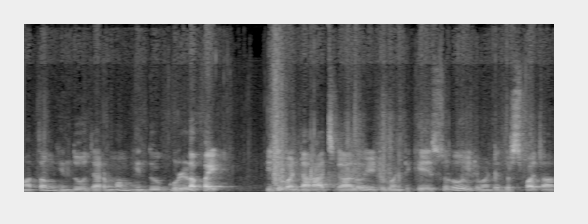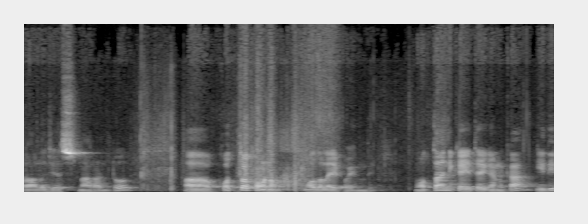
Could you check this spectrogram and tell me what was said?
మతం హిందూ ధర్మం హిందూ గుళ్ళపై ఇటువంటి అరాచకాలు ఇటువంటి కేసులు ఇటువంటి దుష్ప్రచారాలు చేస్తున్నారంటూ కొత్త కోణం మొదలైపోయింది. మొత్తానికైతే కనుక ఇది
